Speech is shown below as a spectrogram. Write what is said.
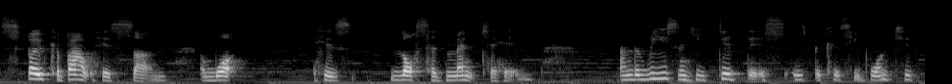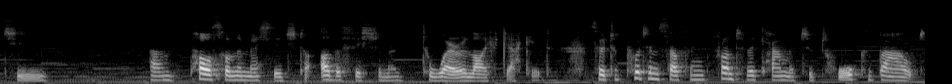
spoke about his son and what his loss had meant to him. And the reason he did this is because he wanted to um, pass on a message to other fishermen to wear a life jacket. So to put himself in front of a camera to talk about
